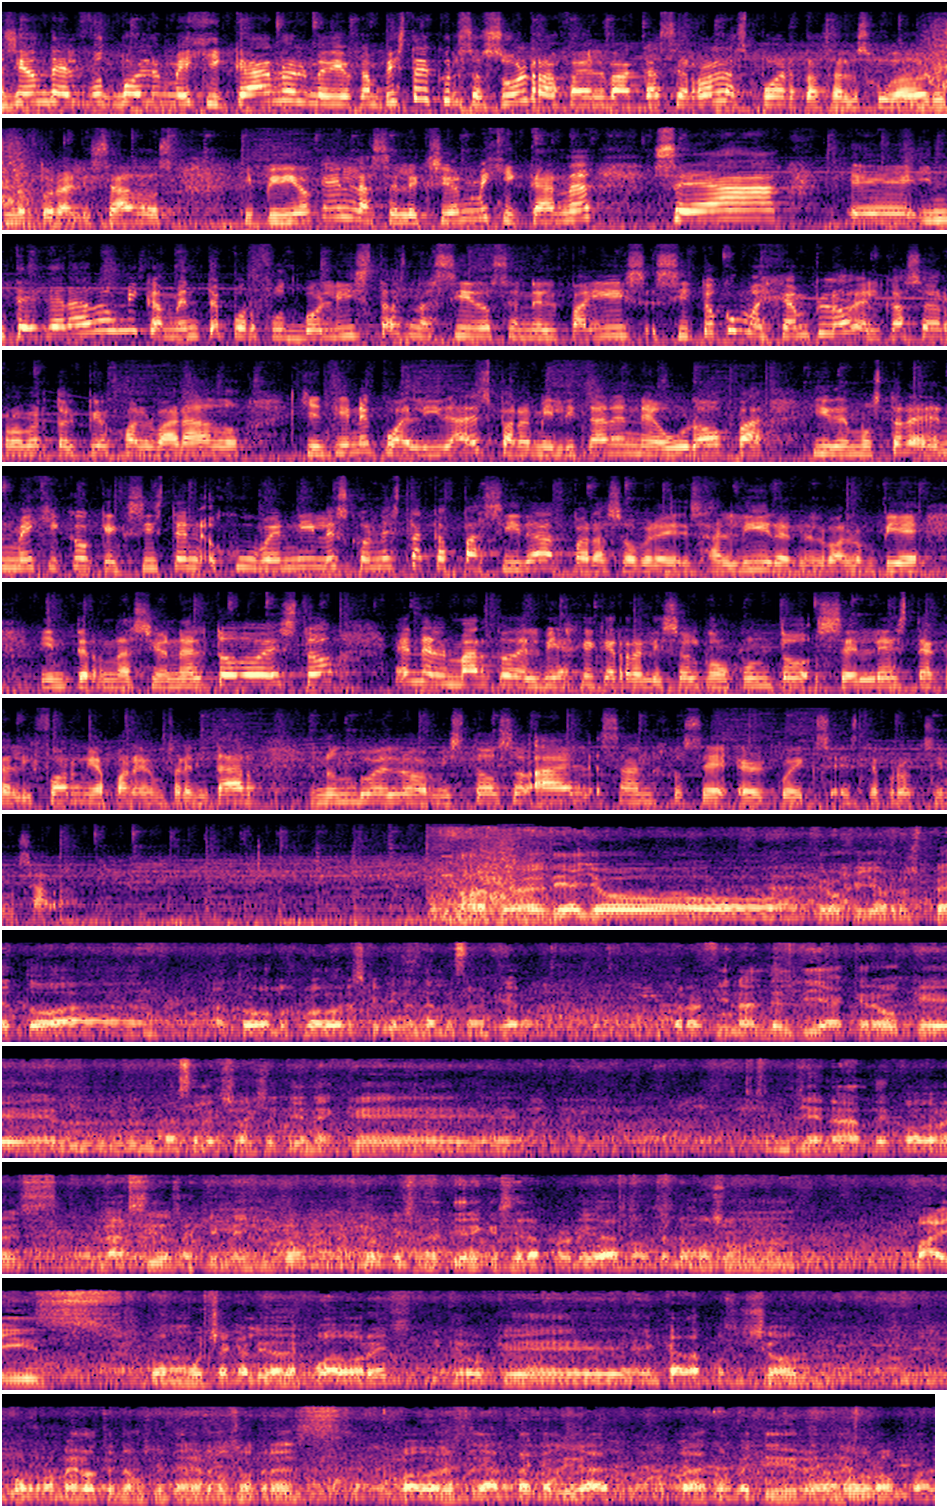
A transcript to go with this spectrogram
del fútbol mexicano, el mediocampista de Cruz Azul, Rafael Vaca, cerró las puertas a los jugadores naturalizados y pidió que en la selección mexicana sea eh, integrada únicamente por futbolistas nacidos en el país. Citó como ejemplo el caso de Roberto El Piojo Alvarado, quien tiene cualidades para militar en Europa y demostrar en México que existen juveniles con esta capacidad para sobresalir en el balompié internacional. Todo esto en el marco del viaje que realizó el conjunto celeste a California para enfrentar en un duelo amistoso al San José Earthquakes este próximo sábado. al final del día yo creo que yo respeto a, todos los jugadores que vienen del extranjero, pero al final del día creo que la selección se tiene que llenar de jugadores nacidos aquí en México. Creo que esa tiene que ser la prioridad, ¿no? Tenemos un país con mucha calidad de jugadores y creo que en cada posición por lo menos tenemos que tener dos o tres jugadores de alta calidad que puedan competir en Europa.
